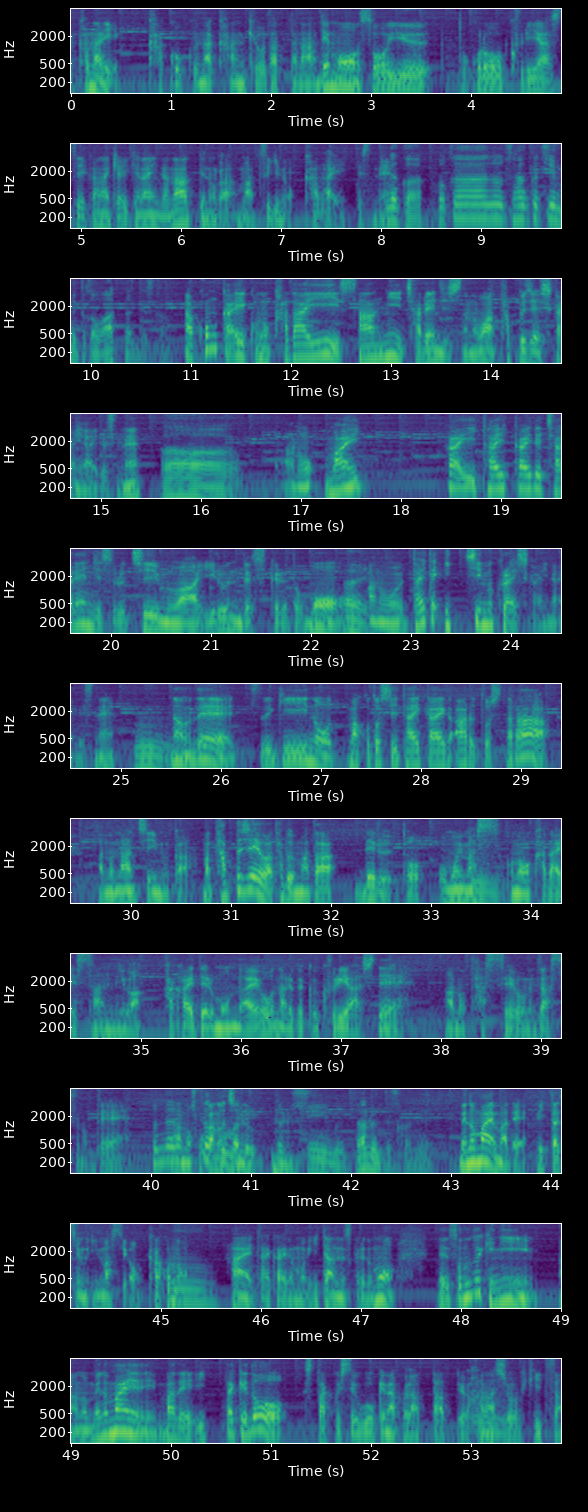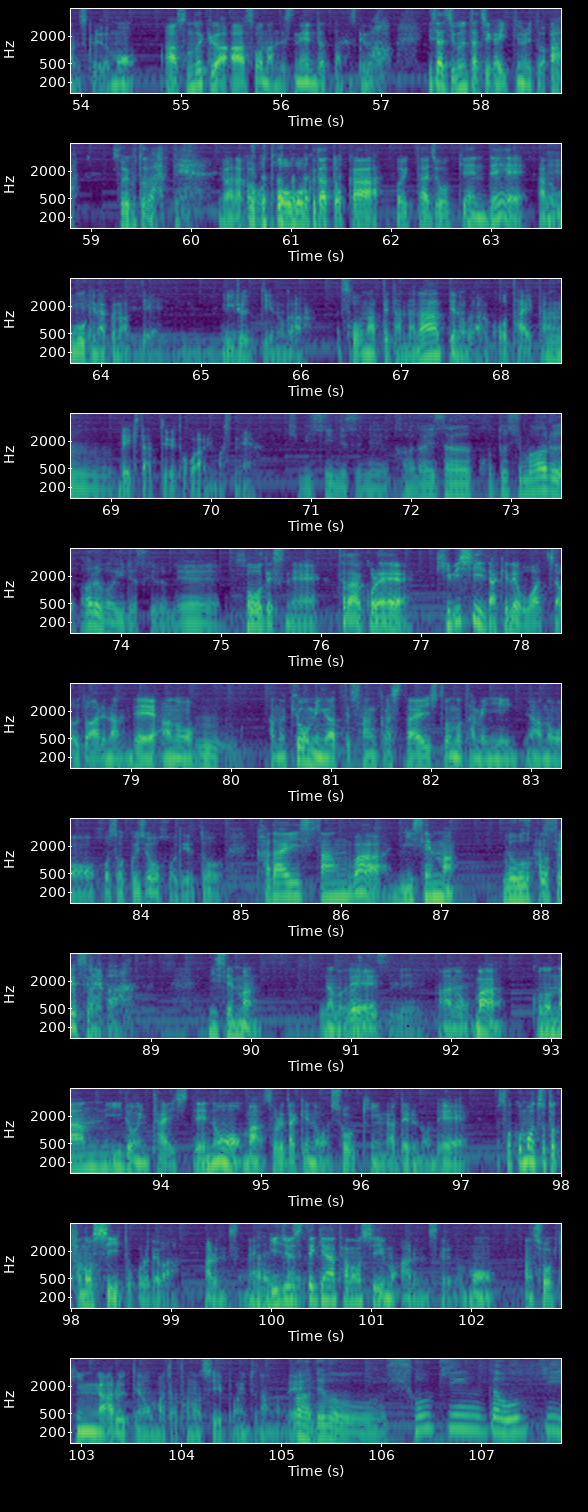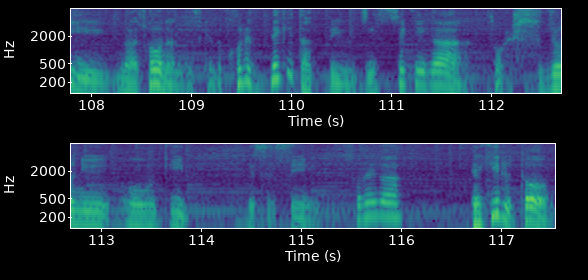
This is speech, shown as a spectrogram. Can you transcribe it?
かなり過酷な環境だったなでもそういうところをクリアしていかなきゃいけないんだなっていうのが、まあ、次の課題ですね。なんか、他の参加チームとかはあったんですか？あ今回この課題3にチャレンジしたのはタップ J しかいないですね。ああの毎回大会でチャレンジするチームはいるんですけれども、はいあの大体1チームくらいしかいないですね。あ。うん。なので次の、まあ、今年大会があるとしたらあの何チームか、まあ、タップ J は多分また出ると思います、うんこの課題3には。抱えている問題をなるべくクリアしてあの達成を目指すのでそんなあのに近くま他のチームで行ったチームってあるんですかね？目の前まで行ったチームいますよ。過去の、うんはい、大会でもいたんですけれども、でその時にあの目の前まで行ったけど、スタックして動けなくなったっていう話を聞いてたんですけれども、あその時は、あそうなんですね、だったんですけど、いざ自分たちが行ってみると、あそういうことだっていう、要はだから倒木だとか、そういった条件であの動けなくなっているっていうのが、そうなってたんだなっていうのが、こう体う感ん。できたっていうところありますね。厳しいんですね。課題さん、今年もある、あればいいですけどね。そうですね。ただこれ、厳しいだけで終わっちゃうとあれなんで、あの、うん。あの興味があって参加したい人のためにあの補足情報で言うと課題さんは2000万の達成すれば2000万なのであの、はい。まあこの難易度に対しての、まあ、それだけの賞金が出るのでそこもちょっと楽しいところではあるんですよね、はい技術的な楽しいもあるんですけれども、あの賞金があるっていうのもまた楽しいポイントなので、まあでも、賞金が大きいのはそうなんですけど、これできたっていう実績が非常に大きいですし、それができると、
